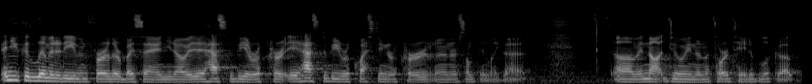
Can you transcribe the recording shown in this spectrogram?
And you could limit it even further by saying you know it has to be a recur- it has to be requesting recursion or something like that, um, and not doing an authoritative lookup.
